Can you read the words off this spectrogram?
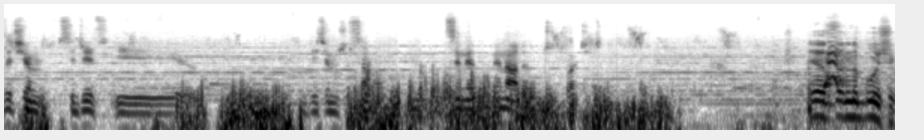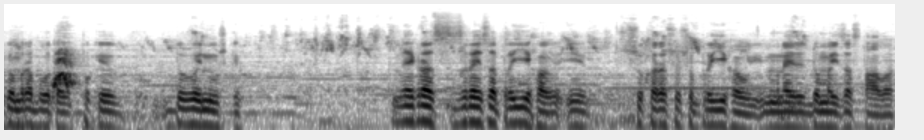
Зачем сидіти і дітям же саме. Це не, не треба бачити. Я дальнобойщиком працював, поки до войнушки. Я якраз з рейсу приїхав і що хорошо, що приїхав, і мене вдома і застало.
